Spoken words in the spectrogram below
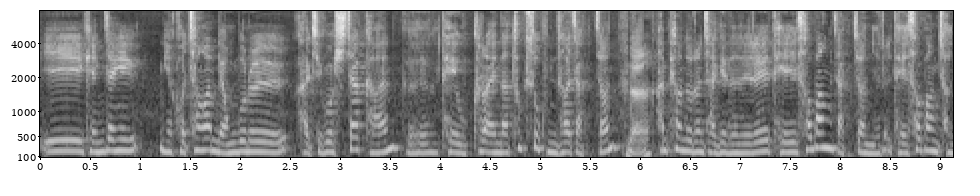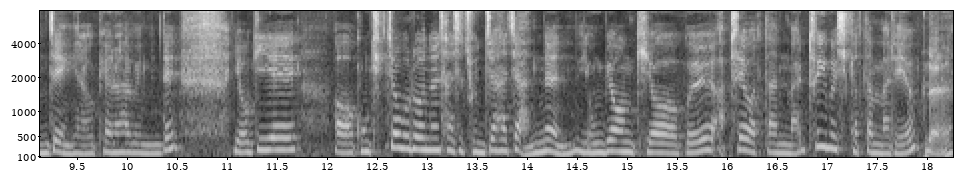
이 굉장히 거창한 명분을 가지고 시작한 그 대우크라이나 특수 군사 작전 네. 한편으로는 자기들의 대서방 작전이라 대서방 전쟁이라고 표현을 하고 있는데 여기에 어, 공식적으로는 사실 존재하지 않는 용병 기업을 앞세웠단 말, 투입을 시켰단 말이에요. 네.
